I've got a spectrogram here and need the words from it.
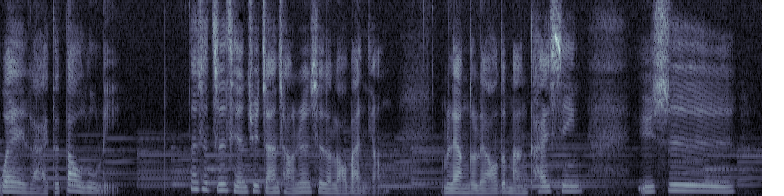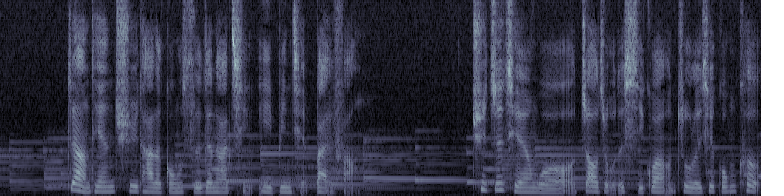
未来的道路里。那是之前去展场认识的老板娘。我们两个聊得蛮开心，于是这两天去他的公司跟他请意，并且拜访。去之前，我照着我的习惯做了一些功课，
